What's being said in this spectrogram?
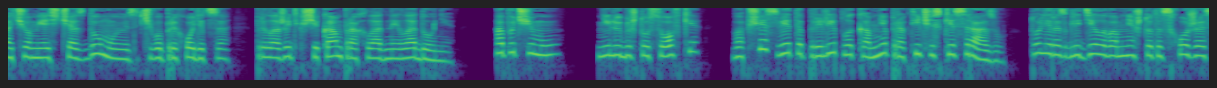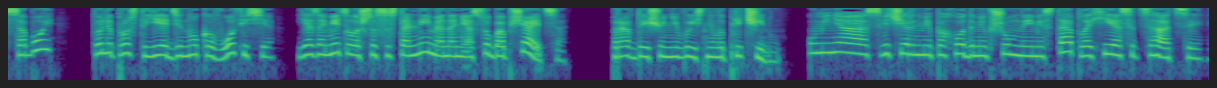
о чем я сейчас думаю, из-за чего приходится приложить к щекам прохладные ладони. «А почему? Не любишь тусовки?» Вообще Света прилипла ко мне практически сразу. То ли разглядела во мне что-то схожее с собой, то ли просто ей одиноко в офисе, я заметила, что с остальными она не особо общается. Правда, еще не выяснила причину. У меня с вечерними походами в шумные места плохие ассоциации.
